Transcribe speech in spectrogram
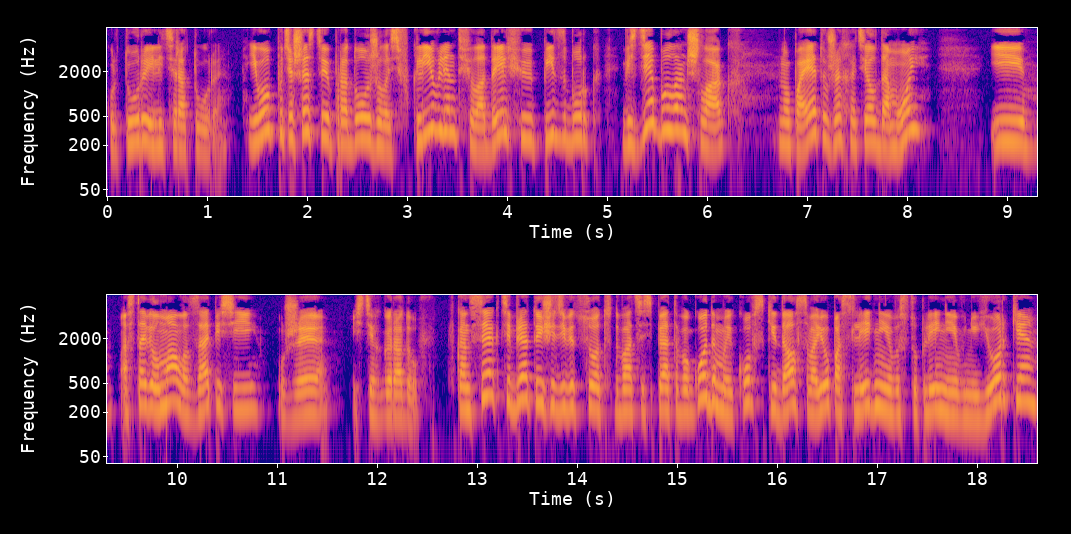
культуры и литературы. Его путешествие продолжилось в Кливленд, Филадельфию, Питтсбург. Везде был аншлаг, но поэт уже хотел домой и оставил мало записей уже из тех городов. Конце октября 1925 года Маяковский дал свое последнее выступление в Нью-Йорке.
